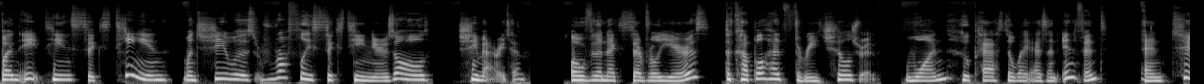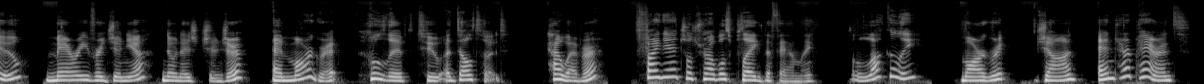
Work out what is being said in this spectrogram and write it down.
but in 1816, when she was roughly 16 years old, she married him. Over the next several years, the couple had three children one who passed away as an infant, and two, Mary Virginia, known as Ginger, and Margaret, who lived to adulthood. However, Financial troubles plagued the family. Luckily, Margaret, John, and her parents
